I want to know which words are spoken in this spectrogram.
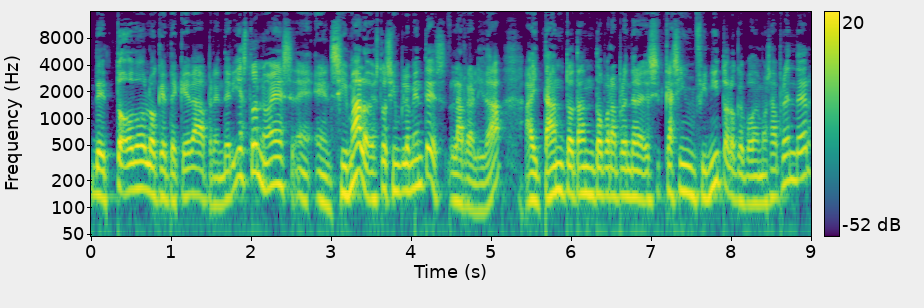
de todo lo que te queda aprender. Y esto no es eh, en sí malo, esto simplemente es la realidad. Hay tanto, tanto por aprender, es casi infinito lo que podemos aprender.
